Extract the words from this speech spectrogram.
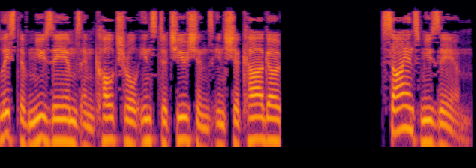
List of museums and cultural institutions in Chicago. Science Museum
